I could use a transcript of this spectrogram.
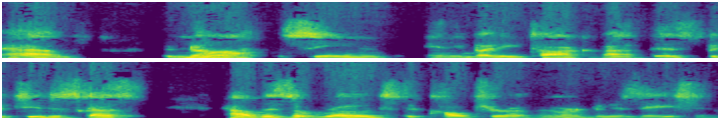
have not seen anybody talk about this, but you discuss how this erodes the culture of an organization.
